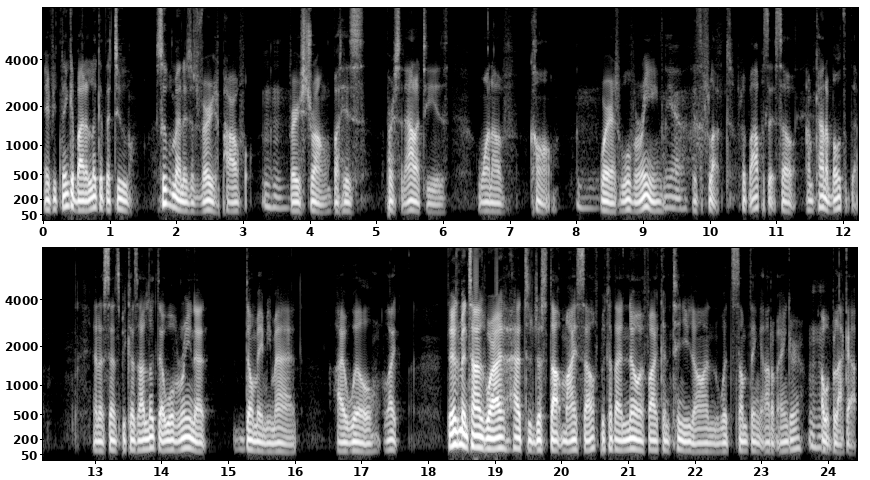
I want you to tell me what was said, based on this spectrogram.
And if you think about it, look at the two. Superman is just very powerful, mm-hmm. very strong, but his personality is one of calm. Mm-hmm. Whereas Wolverine Yeah. is the flip, flip opposite. So I'm kind of both of them in a sense because I looked at Wolverine that don't make me mad. I will like. There's been times where I had to just stop myself because I know if I continued on with something out of anger, I mm-hmm. would black out,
